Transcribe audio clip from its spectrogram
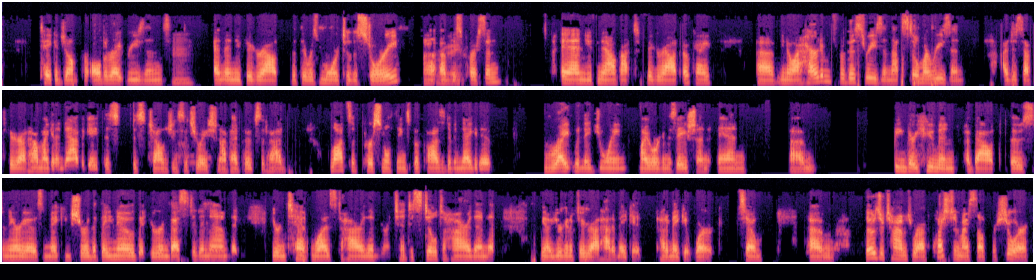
take a jump for all the right reasons, mm. And then you figure out that there was more to the story uh, right. of this person, and you've now got to figure out, okay, uh, you know, I hired him for this reason. That's still my reason. I just have to figure out how am I going to navigate this this challenging situation. I've had folks that have had lots of personal things, both positive and negative, right when they join my organization, and um, being very human about those scenarios and making sure that they know that you're invested in them, that your intent was to hire them, your intent is still to hire them, that you know you're going to figure out how to make it how to make it work. So um, those are times where I've questioned myself for sure.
